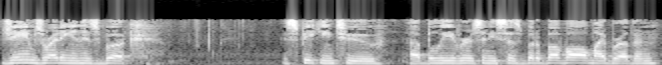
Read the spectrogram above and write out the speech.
James, writing in his book, is speaking to uh, believers, and he says, But above all, my brethren,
